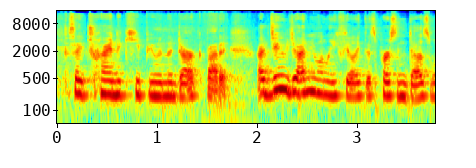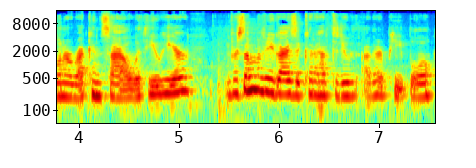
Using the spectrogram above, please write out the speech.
because they're trying to keep you in the dark about it. I do genuinely feel like this person does want to reconcile with you here for some of you guys, it could have to do with other people.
